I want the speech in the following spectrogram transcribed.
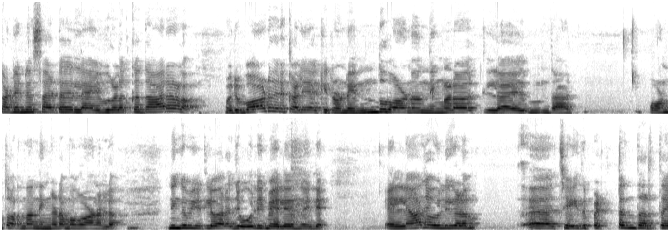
കണ്ടിന്യൂസ് ആയിട്ട് ലൈവുകളൊക്കെ ധാരാളം. ഒരുപാട് പേര് കളിയാക്കിയിട്ടുണ്ട്. എന്തുവാണ് നിങ്ങളുടെ ലൈവ് എന്താ ഫോൺ തുറന്നാൽ നിങ്ങളുടെ മുഖമാണല്ലോ. നിങ്ങൾക്ക് വീട്ടിൽ വേറെ ജോലി മേലെയൊന്നും ഇല്ലേ എല്ലാ ജോലികളും ചെയ്ത് പെട്ടെന്ന് തീർത്ത്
